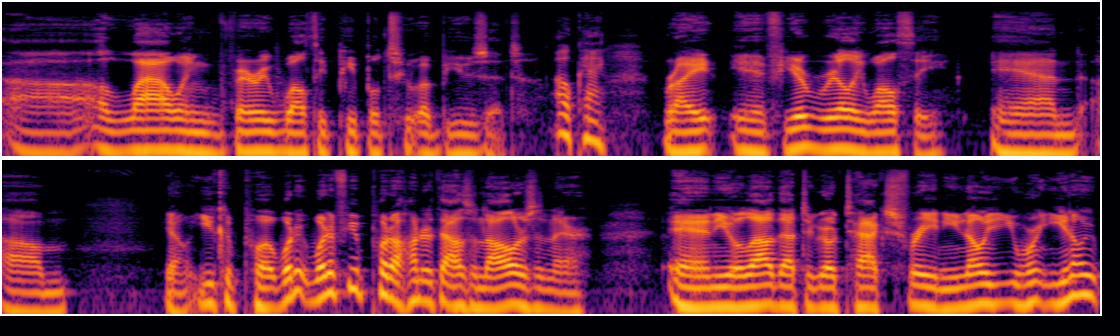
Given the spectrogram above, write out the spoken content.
uh, allowing very wealthy people to abuse it. Okay. right? If you're really wealthy and um, you know, you could put what if, what if you put a hundred thousand dollars in there and you allowed that to grow tax free and you know you weren't you know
